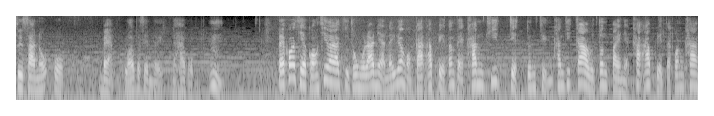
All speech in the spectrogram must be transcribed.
ซูซานโอะแบบ 100%เลยนะครับผม อืม แต่ข้อเสียของชิรารากิโทมุระเนี่ยในเรื่องของการอัปเกรดตั้งแต่ขั้นที่ 7 จนถึงขั้นที่ 9 เป็นต้นไปเนี่ยค่าอัปเกรดจะค่อนข้าง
